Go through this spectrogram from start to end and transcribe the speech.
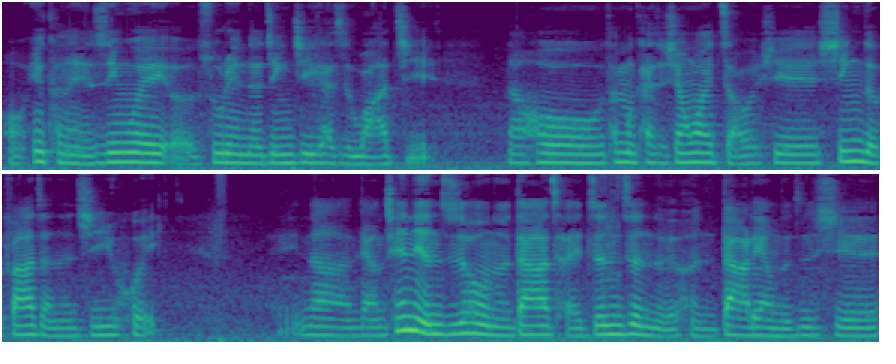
哦，也可能也是因为呃苏联的经济开始瓦解。然后他们开始向外找一些新的发展的机会。那两千年之后呢，大家才真正的很大量的这些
